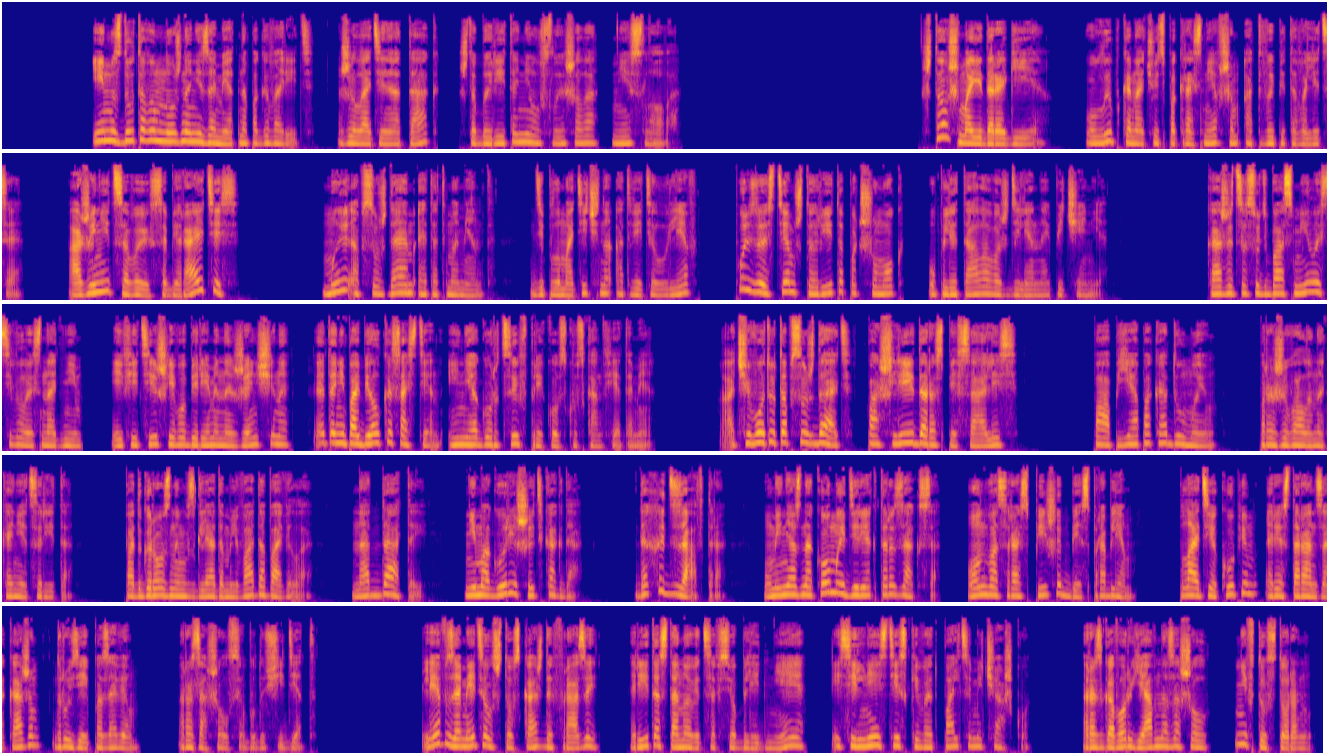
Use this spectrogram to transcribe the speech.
Им с Дутовым нужно незаметно поговорить, желательно так, чтобы Рита не услышала ни слова. «Что ж, мои дорогие», — улыбка на чуть покрасневшем от выпитого лице, «а жениться вы собираетесь?» «Мы обсуждаем этот момент», — дипломатично ответил Лев, пользуясь тем, что Рита под шумок уплетала вожделенное печенье. Кажется, судьба смилостивилась над ним, и фетиш его беременной женщины — это не побелка со стен и не огурцы в прикуску с конфетами. «А чего тут обсуждать? Пошли да расписались». «Пап, я пока думаю», — проживала наконец Рита. Под грозным взглядом льва добавила. «Над датой. Не могу решить, когда. Да хоть завтра. У меня знакомый директор ЗАГСа. Он вас распишет без проблем. Платье купим, ресторан закажем, друзей позовем. Разошелся будущий дед. Лев заметил, что с каждой фразой Рита становится все бледнее и сильнее стискивает пальцами чашку. Разговор явно зашел не в ту сторону.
